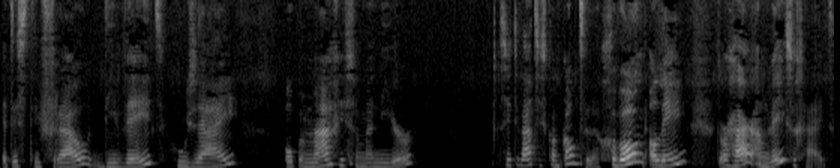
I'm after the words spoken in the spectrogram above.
Het is die vrouw die weet hoe zij op een magische manier situaties kan kantelen. Gewoon alleen door haar aanwezigheid.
